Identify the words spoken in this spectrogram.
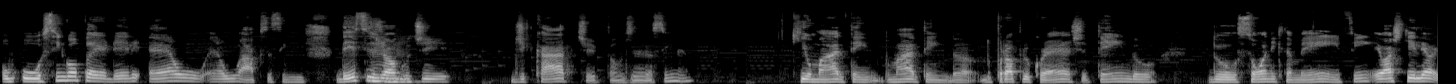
O, o single player dele é o, é o ápice, assim. Desses Uhum. jogos de, de kart, vamos dizer assim, né? Que o Mario tem, do Mario tem do, do próprio Crash, tem do, do Sonic também, enfim. Eu acho que ele é,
